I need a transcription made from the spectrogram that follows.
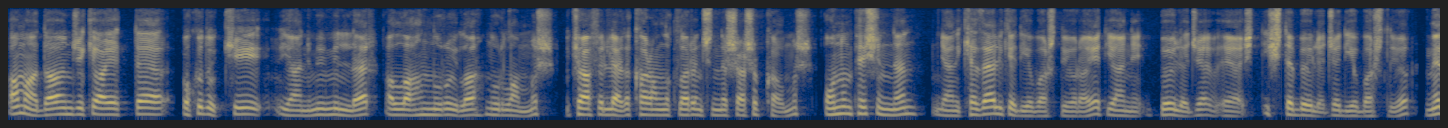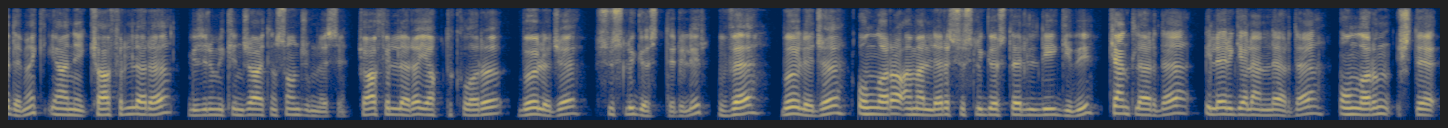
Ama daha önceki ayette okuduk ki yani müminler Allah'ın nuruyla nurlanmış. Kafirler de karanlıkların içinde şaşıp kalmış. Onun peşinden yani kezalike diye başlıyor ayet. Yani böylece veya işte, işte böylece diye başlıyor. Ne demek? Yani kafirlere 122. ayetin son cümlesi. Kafirlere yaptıkları böylece süslü gösterilir ve böylece onlara amelleri süslü gösterildiği gibi kentlerde ileri gelenler de onların işte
